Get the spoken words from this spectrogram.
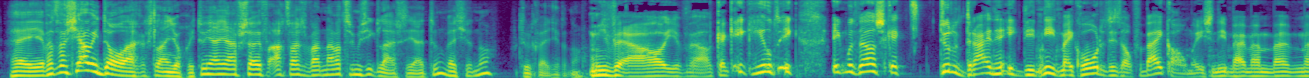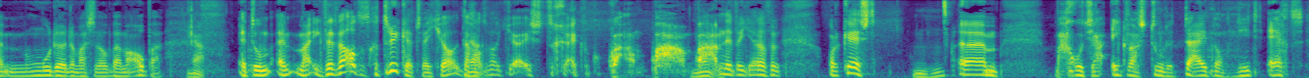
hey, eh, wat was jouw idool eigenlijk, Slaan Jochie? Toen jij jaar 7, 8 was, naar wat voor muziek luisterde jij toen? Weet je het nog? Natuurlijk weet je dat nog. Jawel, jawel. Kijk, ik hield, ik, ik moet wel eens, kijk, tuurlijk draaide ik dit niet, maar ik hoorde dit wel voorbij komen. Is het niet bij mijn, mijn, mijn moeder, dan was het wel bij mijn opa. Ja. En toen, en, maar ik werd wel altijd getriggerd, weet je wel. Ik dacht Ja. altijd wel, jezus, te gek. Kwam, bam, bam. Net weet je, over orkest. Mhm. Ehm, maar goed, ja, ik was toen de tijd nog niet echt...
